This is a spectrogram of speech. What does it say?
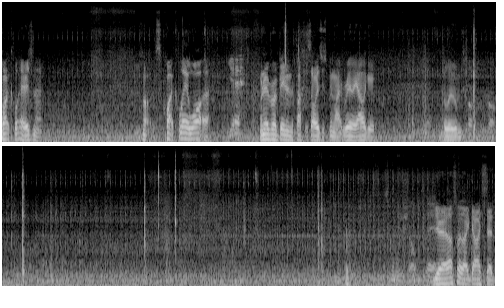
Quite clear, isn't it? It's not. It's quite clear water. Yeah. Whenever I've been in the past, it's always just been like really algae yeah. bloomed. Yeah, that's what that guy said.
